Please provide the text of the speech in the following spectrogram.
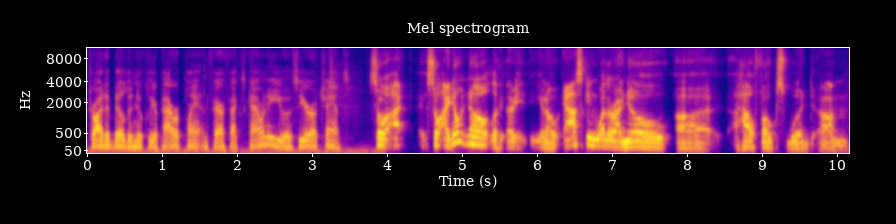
try to build a nuclear power plant in Fairfax County. You have zero chance. So I, so I don't know, look, I mean, you know, asking whether I know uh, how folks would, um,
